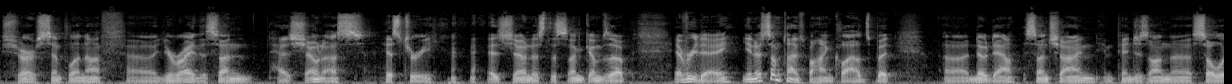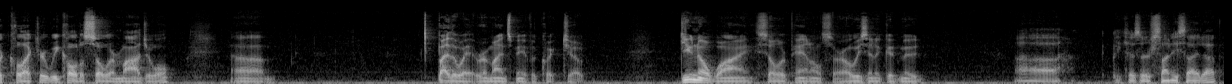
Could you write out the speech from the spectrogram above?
Sure, simple enough. Uh, you're right. The sun has shown us history has shown us the sun comes up every day. You know, sometimes behind clouds, but uh, no doubt sunshine impinges on the solar collector. We call it a solar module. Um, by the way, it reminds me of a quick joke. Do you know why solar panels are always in a good mood? Uh, because they're sunny side up.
